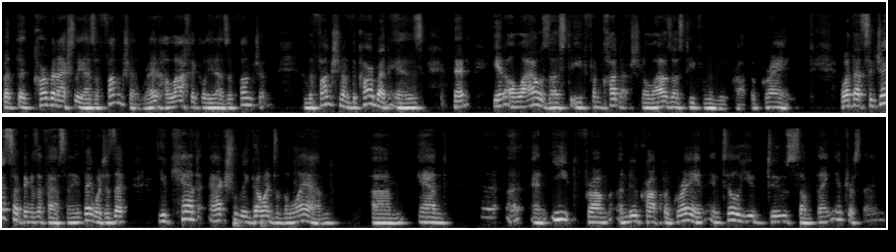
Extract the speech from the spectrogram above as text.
but the korban actually has a function, right? Halachically, it has a function. And the function of the korban is that it allows us to eat from Chadash. It allows us to eat from the new crop of grain. And what that suggests, I think, is a fascinating thing, which is that you can't actually go into the land um, and uh, and eat from a new crop of grain until you do something interesting,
